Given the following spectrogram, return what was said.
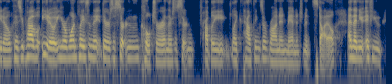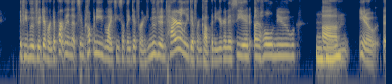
you know because you're probably you know you're in one place and they, there's a certain culture and there's a certain probably like how things are run and management style. And then you if you if you move to a different department in that same company you might see something different. If you move to an entirely different company you're going to see a, a whole new mm-hmm. um you know uh,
